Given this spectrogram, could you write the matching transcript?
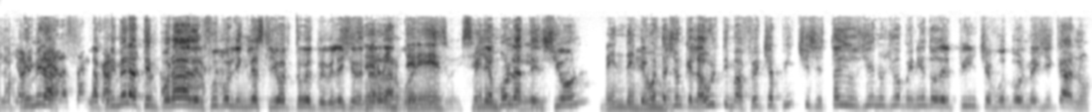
la primera, la la primera temporada ¿no? del fútbol inglés que yo tuve el privilegio de Cero narrar, güey. Me llamó la atención, Venden me llamó la atención que la última fecha, pinches estadios llenos, yo viniendo del pinche fútbol mexicano,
